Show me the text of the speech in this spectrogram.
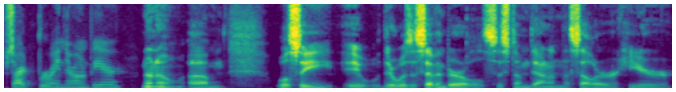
started brewing their own beer. no no. Um, we'll see. It, there was a seven barrel system down in the cellar here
